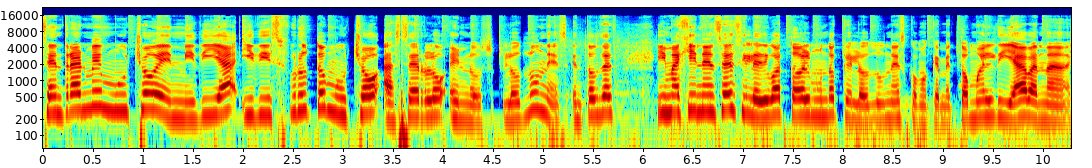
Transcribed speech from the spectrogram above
centrarme mucho en mi día y disfruto mucho hacerlo en los, los lunes. Entonces, imagínense si le digo a todo el mundo que los lunes como que me tomo el día, van a,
